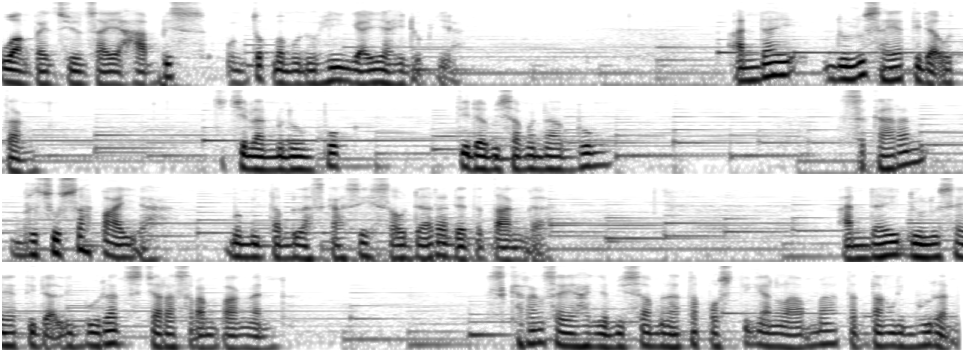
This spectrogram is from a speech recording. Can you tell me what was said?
uang pensiun saya habis untuk memenuhi gaya hidupnya. Andai dulu saya tidak utang, cicilan menumpuk, tidak bisa menabung, sekarang bersusah payah meminta belas kasih saudara dan tetangga. Andai dulu saya tidak liburan secara serampangan, sekarang saya hanya bisa menatap postingan lama tentang liburan.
